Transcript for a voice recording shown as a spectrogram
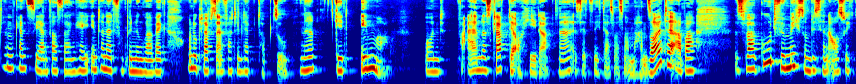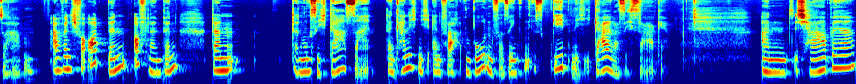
dann kannst du ja einfach sagen, hey, Internetverbindung war weg und du klappst einfach den Laptop zu. Ne? Geht immer. Und vor allem, das klappt ja auch jeder. Ne? Ist jetzt nicht das, was man machen sollte, aber es war gut für mich, so ein bisschen Ausweg zu haben. Aber wenn ich vor Ort bin, offline bin, dann, dann muss ich da sein. Dann kann ich nicht einfach im Boden versinken. Es geht nicht, egal was ich sage. Und ich habe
